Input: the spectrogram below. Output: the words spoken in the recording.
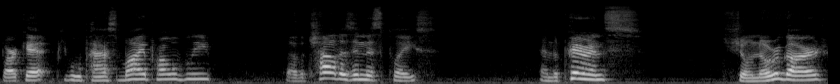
bark at people who pass by, probably. So the child is in this place, and the parents show no regard.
